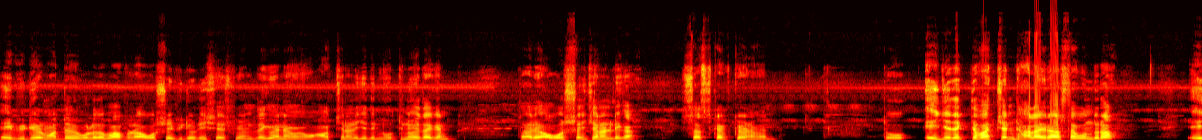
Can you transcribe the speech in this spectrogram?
এই ভিডিওর মাধ্যমে বলে দেবো। আপনারা অবশ্যই ভিডিওটি শেষ পর্যন্ত দেখবেন এবং আমার চ্যানেলে যদি নতুন হয়ে থাকেন, তাহলে অবশ্যই চ্যানেলটিকে সাবস্ক্রাইব করে নেবেন। তো এই যে দেখতে পাচ্ছেন ঢালাই রাস্তা বন্ধুরা, এই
